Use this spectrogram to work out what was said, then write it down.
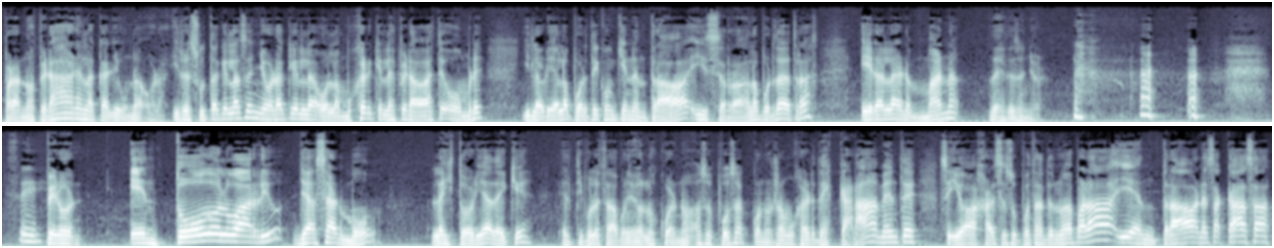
para no esperar en la calle una hora. Y resulta que la señora que la, o la mujer que le esperaba a este hombre y le abría la puerta y con quien entraba y cerraba la puerta de atrás era la hermana de este señor. Sí. Pero en todo el barrio ya se armó la historia de que el tipo le estaba poniendo los cuernos a su esposa con otra mujer descaradamente, se iba a bajarse supuestamente en una parada y entraba en esa casa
